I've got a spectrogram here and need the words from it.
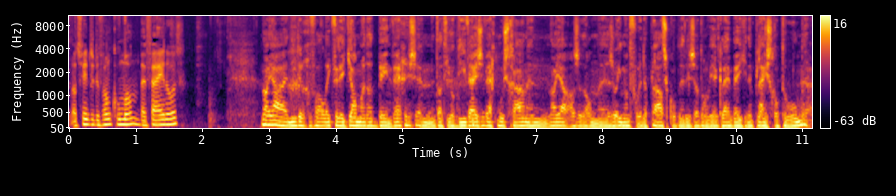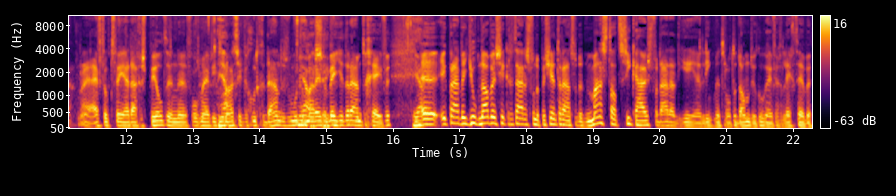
Wat vindt u ervan, Koeman, bij Feyenoord? Nou ja, in ieder geval, ik vind het jammer dat Been weg is en dat hij op die wijze weg moest gaan. En nou ja, als er dan uh, zo iemand voor in de plaats komt, dan is dat nog weer een klein beetje een pleister op de wonden. Ja, nou ja, hij heeft ook twee jaar daar gespeeld en uh, volgens mij heeft hij het ja. hartstikke goed gedaan. Dus we moeten ja, maar even zeker. een beetje de ruimte geven. Uh, ik praat met Joep Nabbe, secretaris van de patiëntenraad van het Maastad ziekenhuis. Vandaar dat die link met Rotterdam natuurlijk ook even gelegd hebben.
